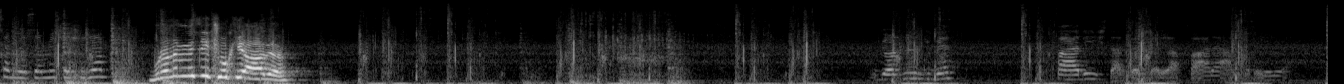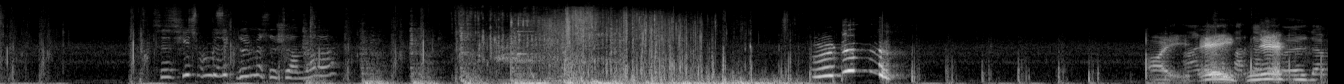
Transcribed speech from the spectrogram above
Göstermeye çalışacağım. Buranın müziği çok iyi abi. Gördüğünüz gibi fare işte arkadaşlar ya fare arkada geliyor. Siz hiç müzik duymuyorsun şu anda ama Öldün mü? Ay, Maalesef ey, arkadaşlar ne? öldüm.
